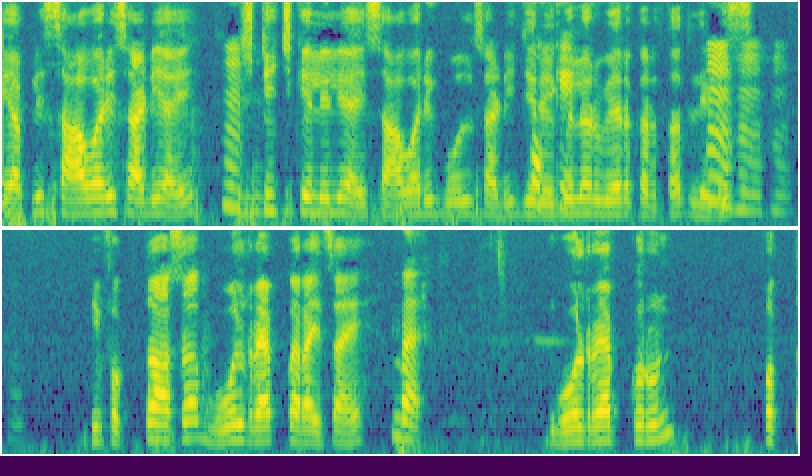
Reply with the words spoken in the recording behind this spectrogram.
ही आपली सहावारी साडी आहे. स्टिच केलेली आहे सहावारी गोल साडी जी. रेग्युलर वेअर करतात लेडीज. ही फक्त असं गोल रॅप करायचं आहे. बर. गोल रॅप करून फक्त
